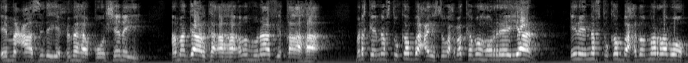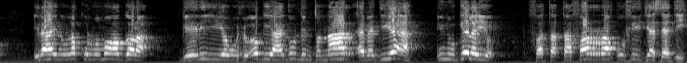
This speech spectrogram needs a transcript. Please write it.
ee macaasida iyo xumaha qooshanayay ama gaalka ahaa ama munaafiqa ahaa markay naftu ka baxayso waxba kama horeeyaan inay naftu ka baxdo ma rabo ilaahay inuu la kulmo ma ogola geeri iyo wuxuu og yahay hadduu dhinto naar abadiye ah inuu gelayo fatatafaraqu fi jasadih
